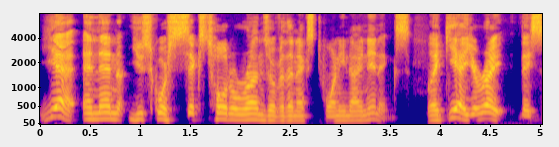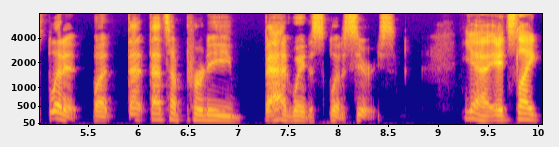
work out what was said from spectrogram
Yeah, and then you score six total runs over the next 29 innings. Like, yeah, you're right. They split it, but that that's a pretty bad way to split a series. Yeah, it's like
